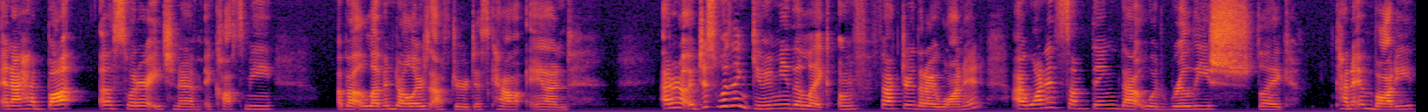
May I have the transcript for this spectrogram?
and I had bought a sweater at H&M it cost me about $11 after discount and I don't know, it just wasn't giving me the like oomph factor that I wanted. I wanted something that would really like kind of embody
